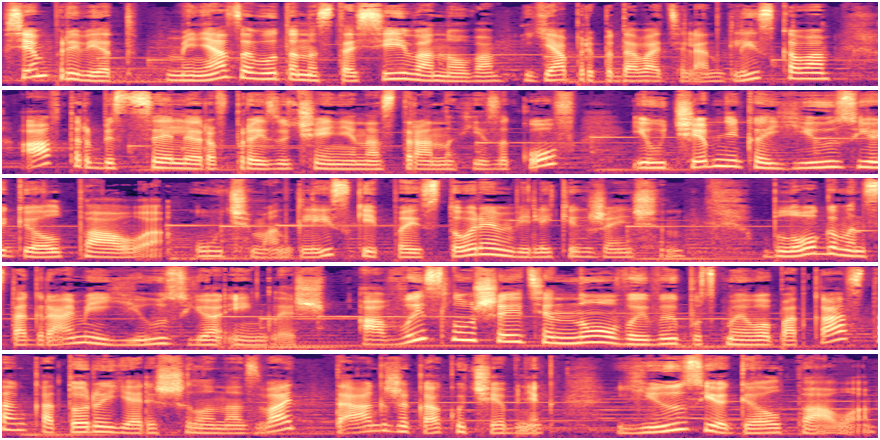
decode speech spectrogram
Всем привет! Меня зовут Анастасия Иванова. Я преподаватель английского, автор бестселлеров про изучение иностранных языков и учебника Use Your Girl Power – Учим английский по историям великих женщин, блога в инстаграме Use Your English. А вы слушаете новый выпуск моего подкаста, который я решила назвать так же, как учебник Use Your Girl Power,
